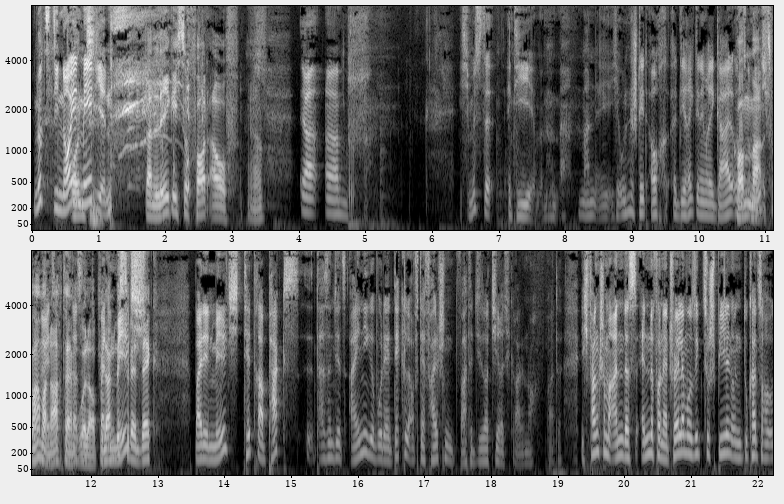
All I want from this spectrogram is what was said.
nutzt die neuen Und- Medien. dann lege ich sofort auf. Ja. Ja, ähm, ich müsste die, Mann, hier unten steht auch direkt in dem Regal. Komm mal, machen wir Milchvorräte. nach deinem Urlaub. Wie lange bist du denn Milch- weg? Bei den Milch-Tetrapacks, da sind jetzt einige, wo der Deckel auf der falschen. Warte, die sortiere ich gerade noch. Warte. Ich fange schon mal an, das Ende von der Trailermusik zu spielen und du kannst auch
